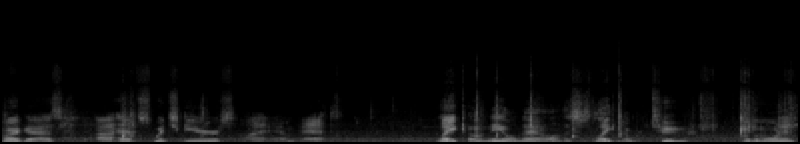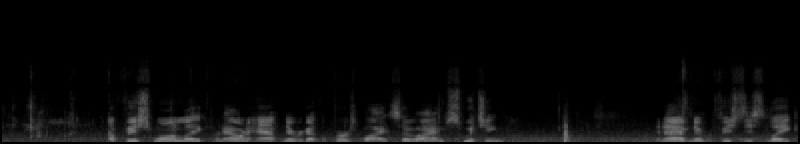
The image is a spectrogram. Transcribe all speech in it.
All right guys, I have switched gears. I am at Lake Oneal now. This is lake number two for the morning. I fished Swan Lake for an hour and a half, never got the first bite, so I am switching and I have never fished this lake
